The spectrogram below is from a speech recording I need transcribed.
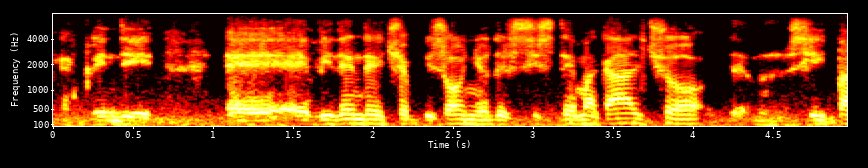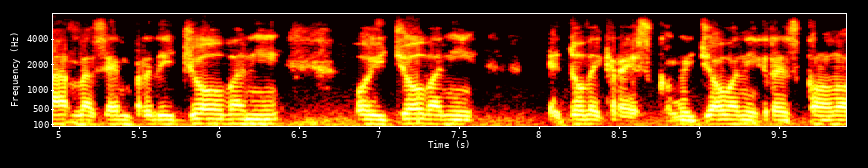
e quindi è evidente che c'è bisogno del sistema calcio, si parla sempre dei giovani, poi i giovani e dove crescono. I giovani crescono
